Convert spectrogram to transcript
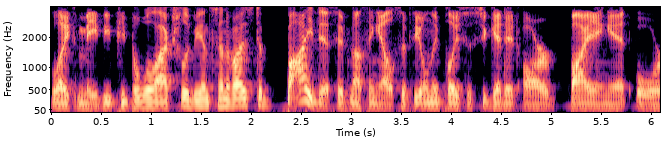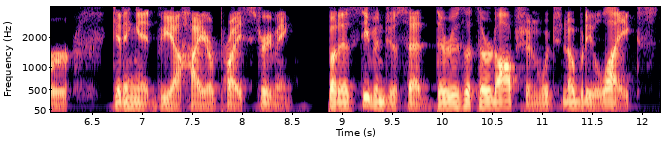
like maybe people will actually be incentivized to buy this if nothing else if the only places to get it are buying it or getting it via higher price streaming. But as steven just said there is a third option which nobody likes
